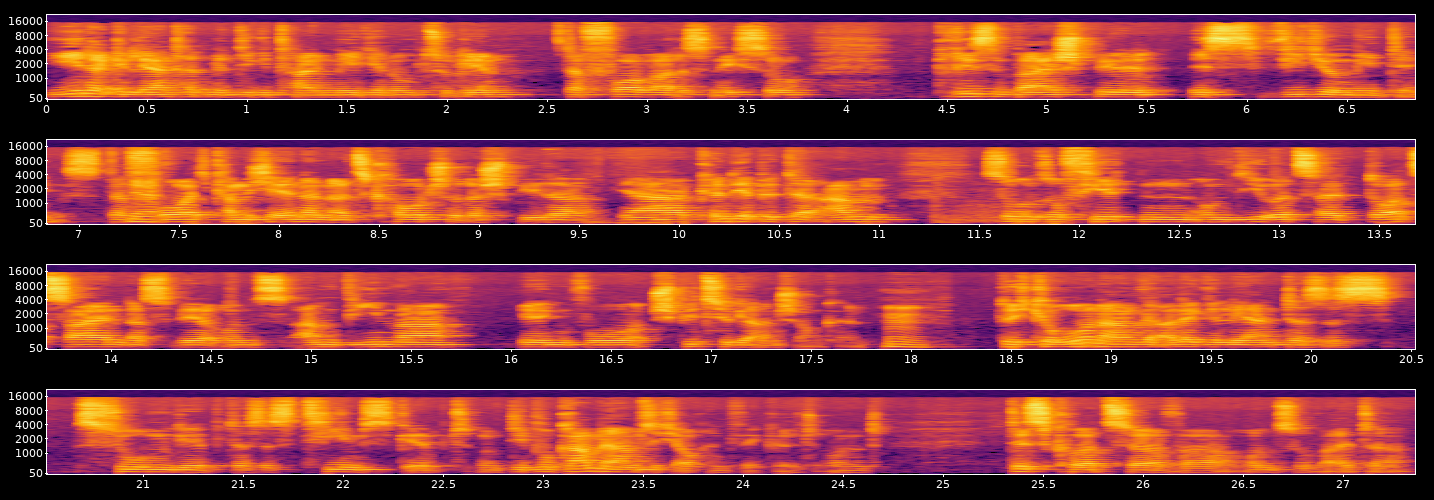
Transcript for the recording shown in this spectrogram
jeder gelernt hat, mit digitalen Medien umzugehen. Davor war das nicht so. Riesenbeispiel ist Videomeetings. Davor, ja. ich kann mich erinnern als Coach oder Spieler, ja, könnt ihr bitte am so und so vielten um die Uhrzeit dort sein, dass wir uns am Beamer irgendwo Spielzüge anschauen können. Hm. Durch Corona haben wir alle gelernt, dass es Zoom gibt, dass es Teams gibt und die Programme haben sich auch entwickelt und Discord-Server und so weiter,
